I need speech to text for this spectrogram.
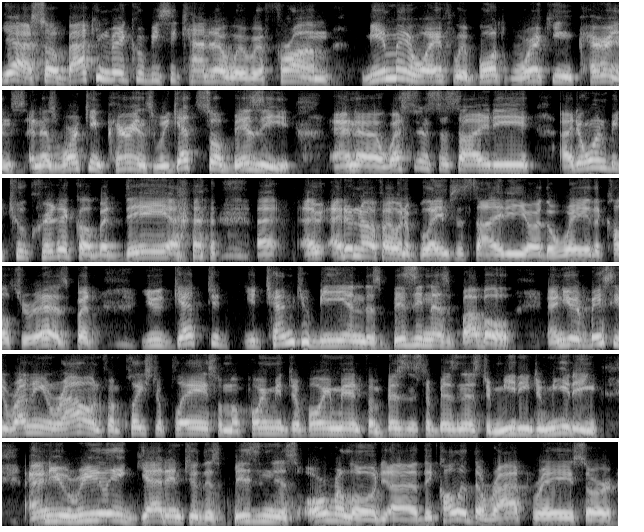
Yeah, so back in Vancouver, BC, Canada, where we're from, me and my wife, we're both working parents. And as working parents, we get so busy. And uh, Western society, I don't want to be too critical, but they, uh, I, I don't know if I want to blame society or the way the culture is, but you get to, you tend to be in this busyness bubble. And you're basically running around from place to place, from appointment to appointment, from business to business, to meeting to meeting. And you really get into this business overload. Uh, they call it the rat race or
